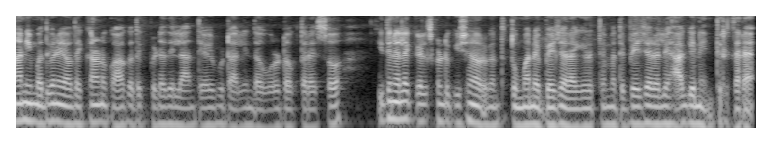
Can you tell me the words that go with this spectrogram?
ನಾನು ಈ ಮದುವೆನ ಯಾವುದೇ ಕಾರಣಕ್ಕೂ ಆಗೋದಕ್ಕೆ ಬಿಡೋದಿಲ್ಲ ಅಂತ ಹೇಳ್ಬಿಟ್ಟು ಅಲ್ಲಿಂದ ಹೊರಟೋಗ್ತಾರೆ. ಸೊ ಇದನ್ನೆಲ್ಲ ಕೇಳಿಸ್ಕೊಂಡು ಕಿಶನ್ ಅವ್ರಿಗಂತೂ ತುಂಬಾ ಬೇಜಾರಾಗಿರುತ್ತೆ. ಮತ್ತು ಬೇಜಾರಲ್ಲಿ ಹಾಗೆ ನಿಂತಿರ್ತಾರೆ.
